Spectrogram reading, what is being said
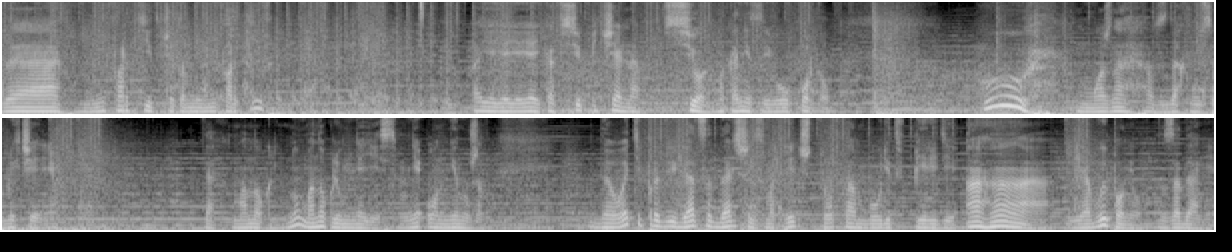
Да, не фартит, что-то мне не фартит. Ай-яй-яй-яй, как все печально. Все, наконец-то его упоркал. Ух, можно вздохнуть с облегчением. Так, монокль. Ну, монокль у меня есть. Мне он не нужен. Давайте продвигаться дальше и смотреть, что там будет впереди. Ага, я выполнил задание.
